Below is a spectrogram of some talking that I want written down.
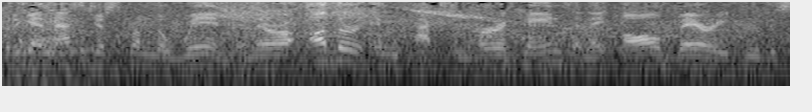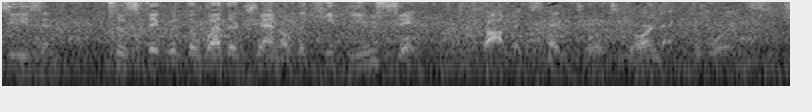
But again, that's just from the wind. And there are other impacts from hurricanes, and they all vary through the season. So stick with the Weather Channel to keep you safe the tropics head towards your neck of the woods.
